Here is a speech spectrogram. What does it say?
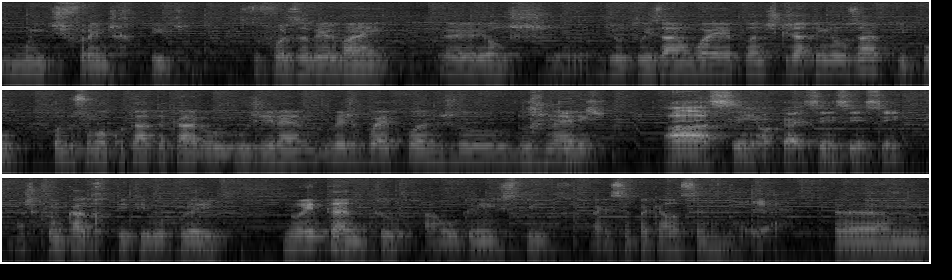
muitos frames repetidos. Se tu fores a ver bem, eles eh, utilizaram bué planos que já tinham usado, tipo, quando o Son Goku está a atacar o, o Jiren, vejo bué planos do, do genérico. Ah, sim, ok, sim, sim, sim. Acho que foi um bocado repetitivo por aí. No entanto, a Ultra Instinct é sempre aquela cena. Yeah. Um,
